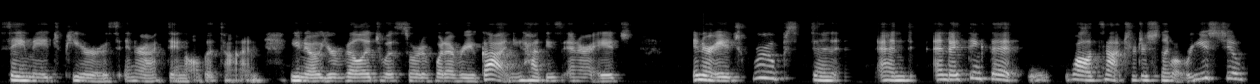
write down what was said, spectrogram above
same age peers interacting all the time. You know, your village was sort of whatever you got, and you had these inner age inner age groups and and and i think that while it's not traditionally what we're used to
